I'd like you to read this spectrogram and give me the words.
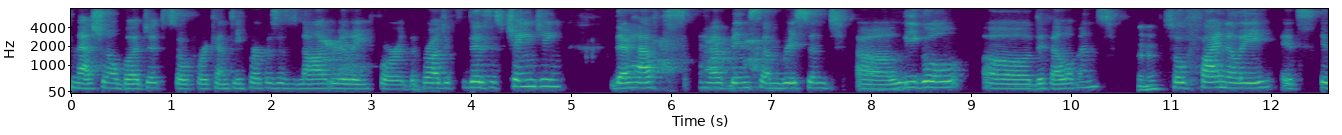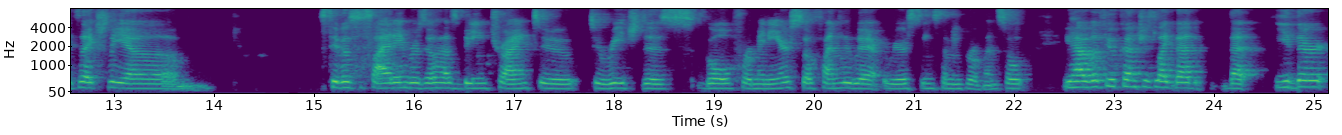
national budget. So for accounting purposes, not really for the project. This is changing there have have been some recent uh, legal uh, developments. Mm-hmm. So finally, it's it's actually a um, civil society in Brazil has been trying to to reach this goal for many years. So finally, we're we're seeing some improvement. So you have a few countries like that that either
